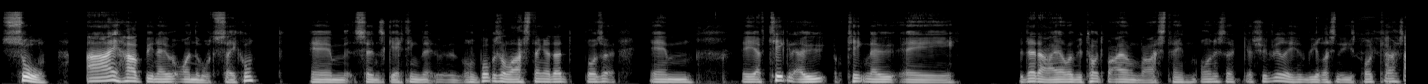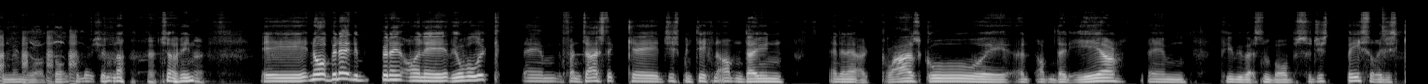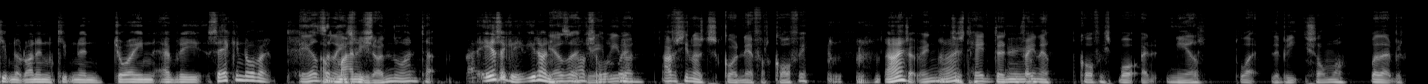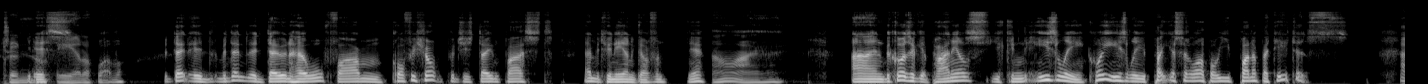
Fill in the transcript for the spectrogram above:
So I have been out on the motorcycle, um, since getting the. What was the last thing I did? Was it? Um, eh, I've taken out. I've taken out a. We did Ireland. We talked about Ireland last time. Honestly, I should really be listening to these podcasts and remember what I've talked about, shouldn't I? Do you know what I mean? Uh, no, I've been out been out on uh, the Overlook. Um, fantastic. Uh, just been taking it up and down, in and out of Glasgow, uh, and up and down to Ayr. Um, few wee bits and bobs. So just basically just keeping it running, keeping enjoying every second of it. Ayr's a I've nice managed- wee run, though, isn't it? Ayr's a great wee run. Ayr's a great wee run. I've seen us just going there for coffee. Aye, Do you know I mean? aye. Just head down, find a coffee spot near like the beach somewhere, whether it be Troon Yes. or Air or whatever. we down to we down to the Dowhill Farm Coffee Shop, which is down past in between Ayr and Girvan. Yeah. Oh, aye, aye. And because I get panniers, you can easily, quite easily, pick yourself up a wee pan of potatoes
